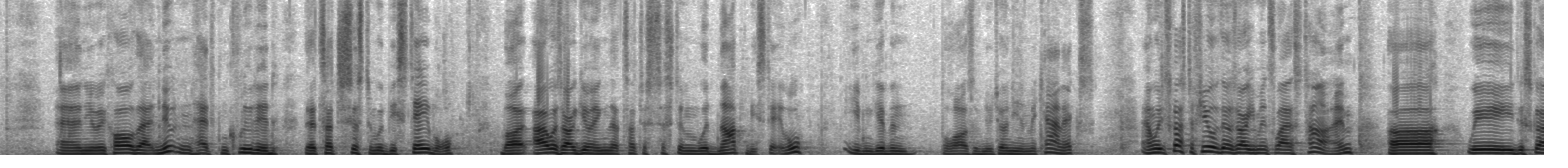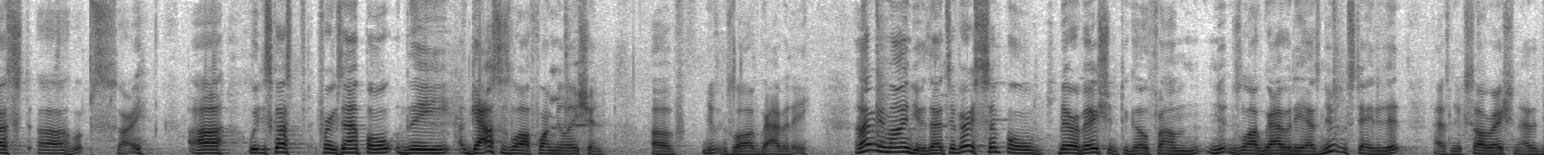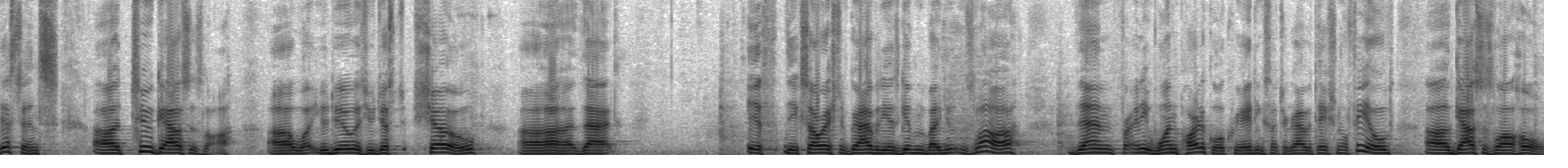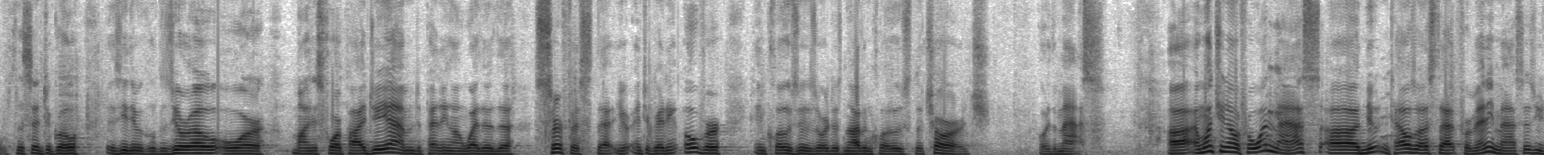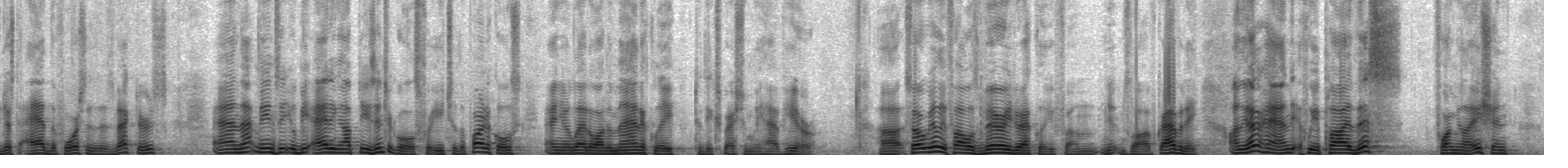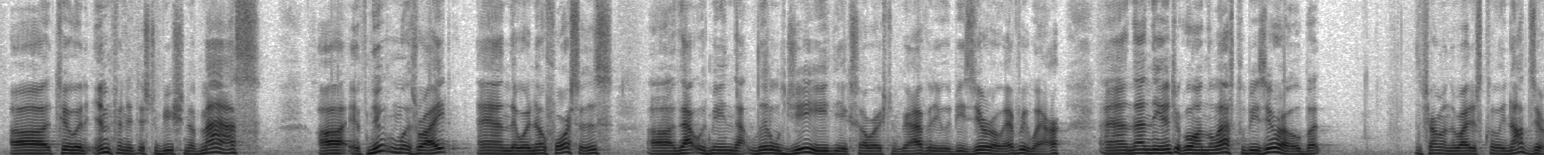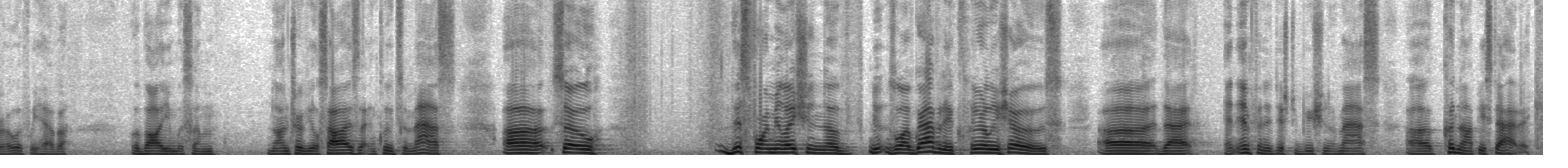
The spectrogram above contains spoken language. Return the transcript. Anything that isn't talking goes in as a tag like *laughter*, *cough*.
And you recall that Newton had concluded that such a system would be stable, but I was arguing that such a system would not be stable, even given the laws of Newtonian mechanics. And we discussed a few of those arguments last time. Uh, we discussed, uh, whoops, sorry. Uh, we discussed, for example, the Gauss's law formulation of Newton's law of gravity. And let me remind you that it's a very simple derivation to go from Newton's law of gravity as Newton stated it, as an acceleration at a distance, uh, to Gauss's law. Uh, what you do is you just show uh, that if the acceleration of gravity is given by Newton's law, then for any one particle creating such a gravitational field, uh, Gauss's law holds. This integral is either equal to 0 or minus 4 pi gm, depending on whether the surface that you're integrating over encloses or does not enclose the charge or the mass. Uh, and once you know for one mass, uh, Newton tells us that for many masses, you just add the forces as vectors. And that means that you'll be adding up these integrals for each of the particles, and you're led automatically to the expression we have here. Uh, so it really follows very directly from Newton's law of gravity. On the other hand, if we apply this formulation uh, to an infinite distribution of mass, uh, if Newton was right and there were no forces, uh, that would mean that little g, the acceleration of gravity, would be 0 everywhere. And then the integral on the left would be 0. But the term on the right is clearly not 0 if we have a, a volume with some non-trivial size that includes some mass. Uh, so this formulation of Newton's law of gravity clearly shows uh, that an infinite distribution of mass uh, could not be static.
